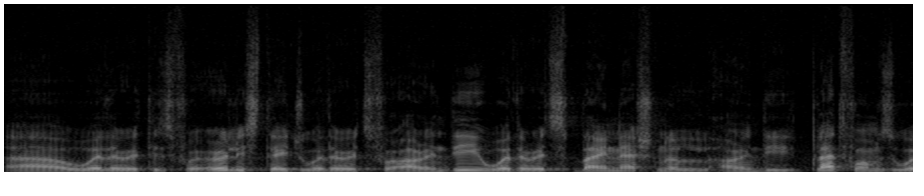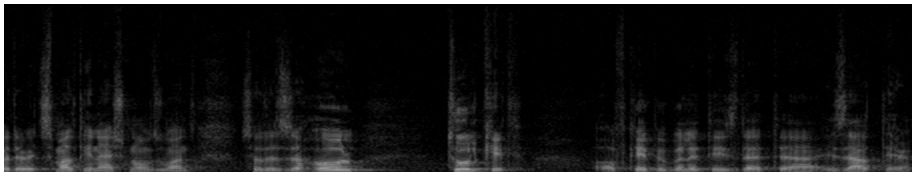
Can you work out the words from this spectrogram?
uh, whether it is for early stage, whether it's for R&D, whether it's binational R&D platforms, whether it's multinationals ones. So there's a whole toolkit of capabilities that uh, is out there.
